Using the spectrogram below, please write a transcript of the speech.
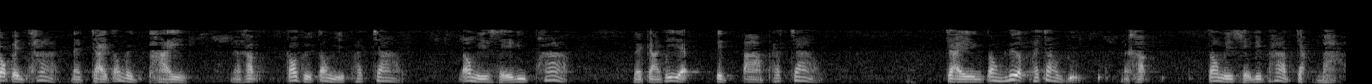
ก็เป็นทาสแต่ใจต้องเป็นไทยนะครับ ก็คือต้องมีพระเจ้า ต้องมีเสรีภาพ ในการที่จะติดตามพระเจ้า ใจต้องเลือกพระเจ้าอยู่นะครับ ต้องมีเสรีภาพจากบาป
